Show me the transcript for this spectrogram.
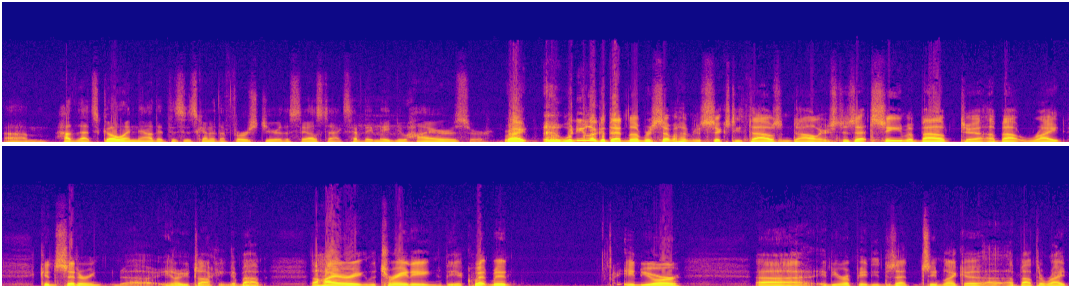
um, how that's going now that this is kind of the first year of the sales tax. Have they made new hires or? Right. When you look at that number, seven hundred sixty thousand dollars, does that seem about uh, about right? Considering, uh, you know, you're talking about the hiring, the training, the equipment. In your uh, in your opinion, does that seem like a, a about the right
